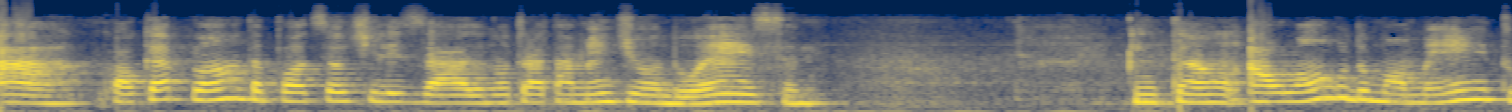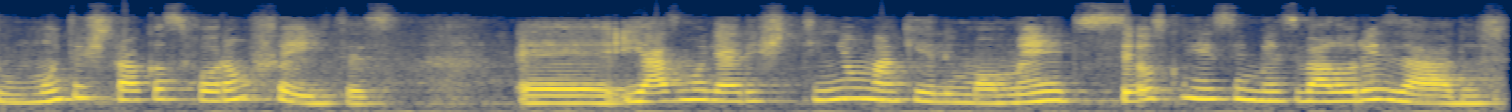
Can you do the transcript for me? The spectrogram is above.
a qualquer planta pode ser utilizada no tratamento de uma doença. Então, ao longo do momento, muitas trocas foram feitas. É, e as mulheres tinham naquele momento seus conhecimentos valorizados,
